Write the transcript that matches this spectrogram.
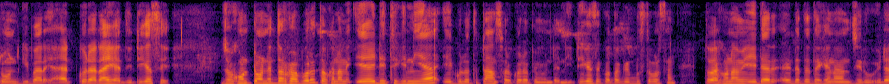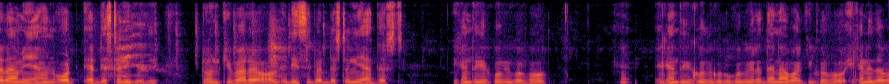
টোন কিপার অ্যাড করে রাখা দিই, ঠিক আছে? যখন টোনের দরকার পড়ে তখন আমি এই আইডি থেকে নিয়া এগুলোতে ট্রান্সফার করে পেমেন্টটা নিই, ঠিক আছে? কথা কি বুঝতে পারছেন? তো এখন আমি এটার এটাতে দেখেন এখন 0 এটার আমি এখন অ্যাড্রেসটা নিব যে টোন কিপারে অল রিসিভ অ্যাড্রেসটা নিয়ে জাস্ট এখান থেকে কপি করব। এ এখান থেকে কপি করব কপি করে দেন আবার কী করব এখানে যাব।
